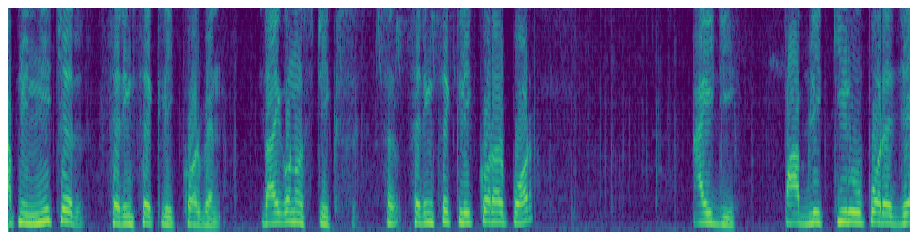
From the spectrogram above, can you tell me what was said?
আপনি নিচের সেটিংসে ক্লিক করবেন। ডায়াগনস্টিক্স সেটিংসে ক্লিক করার পর আইডি পাবলিক কির উপরে যে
